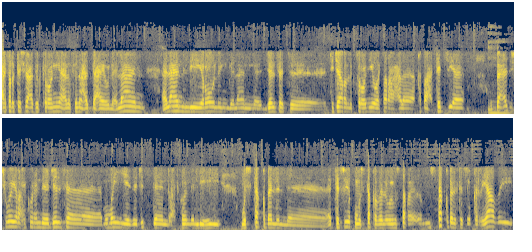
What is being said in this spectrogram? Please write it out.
أثر التشريعات الإلكترونية على صناعة الدعاية والإعلان. الآن اللي رولينج الآن جلسة التجارة الإلكترونية وأثرها على قطاع التجزئة. بعد شوي راح يكون عندنا جلسة مميزة جدا راح تكون اللي هي مستقبل التسويق ومستقبل والمستقبل التسويق الرياضي.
